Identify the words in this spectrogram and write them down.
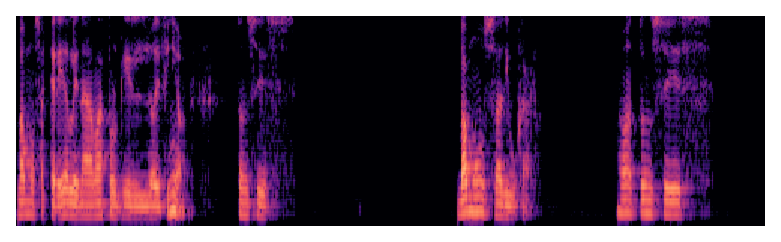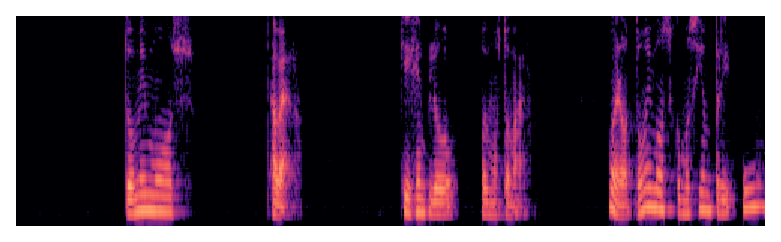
vamos a creerle nada más porque lo definió. Entonces, vamos a dibujar. Entonces, tomemos, a ver, ¿qué ejemplo podemos tomar? Bueno, tomemos como siempre U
